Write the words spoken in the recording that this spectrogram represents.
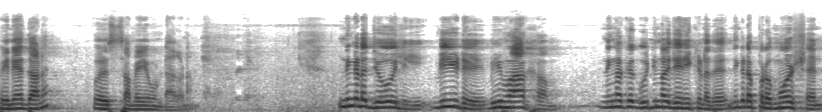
പിന്നെ എന്താണ്? ഒരു സമയം ഉണ്ടാകണം. നിങ്ങളുടെ ജോലി വീട് വിവാഹം നിങ്ങൾക്ക് കുഞ്ഞുങ്ങൾ ജനിക്കുന്നത് നിങ്ങളുടെ പ്രൊമോഷൻ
